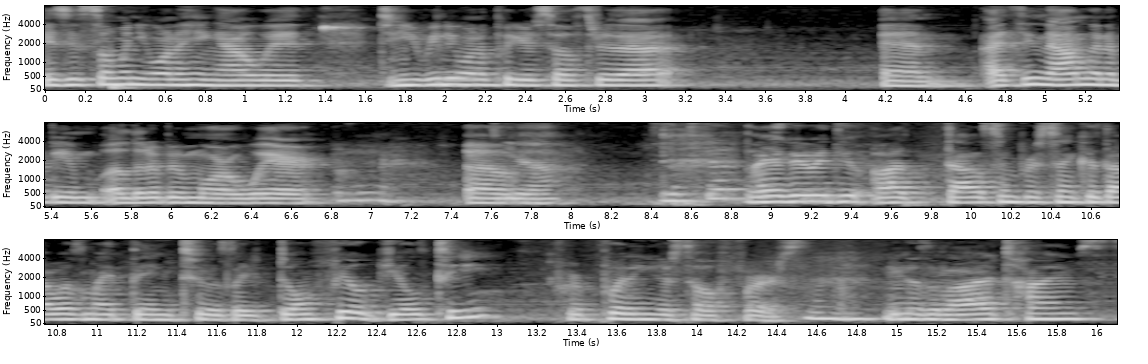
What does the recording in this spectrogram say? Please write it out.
Is this someone you want to hang out with? Do you really want to put yourself through that? And I think now I'm gonna be a little bit more aware of Yeah. I agree with you a thousand percent because that was my thing too. Is like don't feel guilty for putting yourself 1st because a lot of times,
